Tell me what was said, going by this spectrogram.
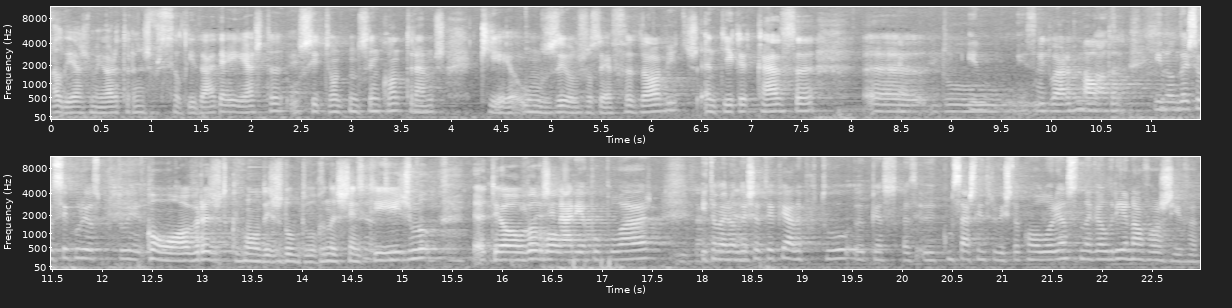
Aliás, maior transversalidade é esta, o sítio onde nos encontramos, que é o Museu José Fadóvitos, antiga casa uh, do e, Eduardo Malta. E não deixa de ser curioso, porque tu... Com obras que vão desde o do renascentismo até ao barroco. Imaginária popular, Exatamente. e também não deixa de ter piada, porque tu eh, penso, eh, começaste a entrevista com o Lourenço na Galeria Nova Ogiva.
